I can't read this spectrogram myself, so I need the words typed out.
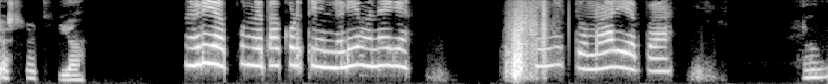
ಜಾಸ್ತಿ ಹೇಳ್ತಿದ್ಯಾ? ಹಿಂಗೆ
